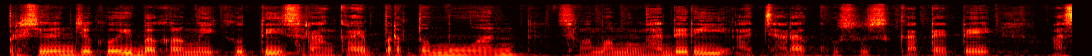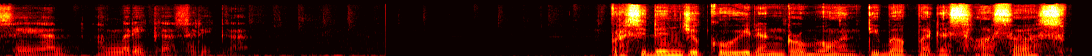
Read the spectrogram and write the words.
Presiden Jokowi bakal mengikuti serangkai pertemuan selama menghadiri acara khusus KTT ASEAN Amerika Serikat. Presiden Jokowi dan rombongan tiba pada Selasa 10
